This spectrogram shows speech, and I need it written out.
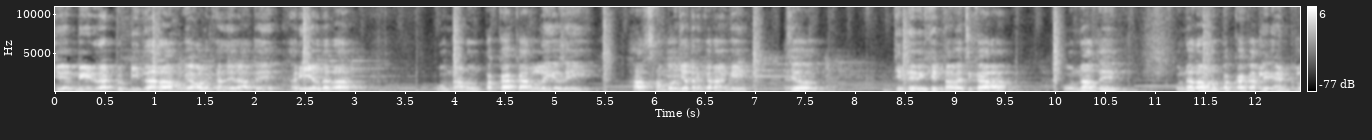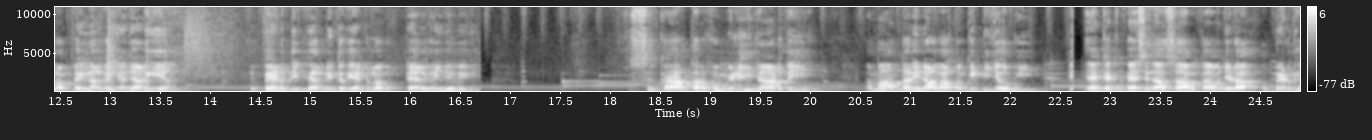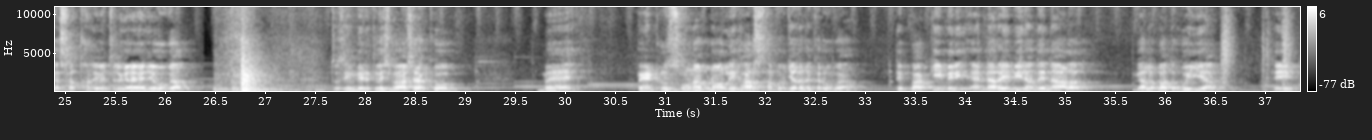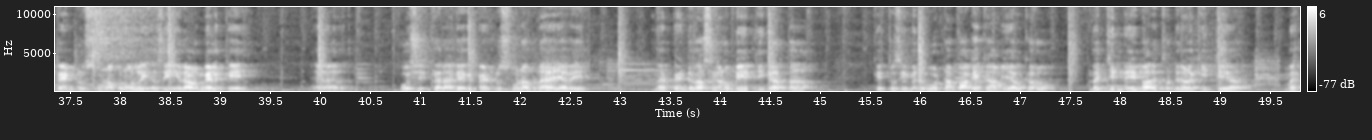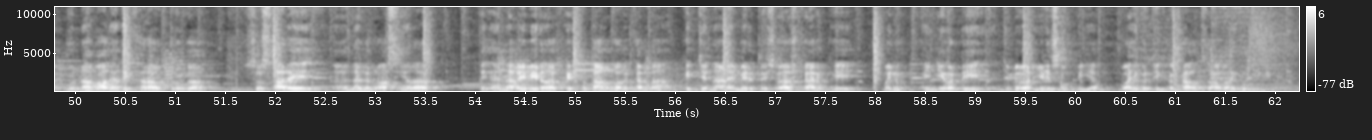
ਜਿਵੇਂ ਮੇਨ ਰਾਹ ਢੁੱਡੀ ਦਾ ਰਾਹ ਹੋ ਗਿਆ, ਔਲਖਾਂ ਦੇ ਰਾਹ ਤੇ ਹਰੀਅਲ ਦਾ ਰਾਹ, ਉਹਨਾਂ ਨੂੰ ਪੱਕਾ ਕਰਨ ਲਈ ਅਸੀਂ ਹਰ ਸੰਭਵ ਯਤਨ ਕਰਾਂਗੇ। ਜੋ ਜਿੰਨੇ ਵੀ ਖੇਤਾਂ ਵਿੱਚ ਘਰ ਆ, ਉਹਨਾਂ ਤੇ ਉਹਨਾਂ ਰਾਹ ਨੂੰ ਪੱਕਾ ਕਰਨ ਲਈ ਇੰਟਰਲੌਕ ਟਾਈਲਾਂ ਲਗਾਈਆਂ ਜਾਣਗੀਆਂ ਤੇ ਪਿੰਡ ਦੀ ਫਿਰਨੀ ਤੇ ਵੀ ਇੰਟਰਲੌਕ ਟਾਈਲ ਲਗਾਈ ਜਾਵੇਗੀ। ਸਰਕਾਰ ਤਰਫੋਂ ਮਿਲੀ ਗ੍ਰਾਂਟ ਦੀ ਇਮਾਨਦਾਰੀ ਨਾਲ ਵਰਤੋਂ ਕੀਤੀ ਜਾਊਗੀ ਤੇ ਇੱਕ ਇੱਕ ਪੈਸੇ ਦਾ ਹਿਸਾਬ ਕਿਤਾਬ ਜਿਹੜਾ ਉਹ ਪਿੰਡ ਦੀਆਂ ਸੱਥਾਂ ਦੇ ਵਿੱਚ ਲਗਾਇਆ ਜਾਊਗਾ। ਤੁਸੀਂ ਮੇਰੇ ਤੇ ਵਿਸ਼ਵਾਸ ਰੱਖੋ, ਮੈਂ ਪਿੰਡ ਨੂੰ ਸੋਹਣਾ ਬਣਾਉਣ ਲਈ ਹਰ ਸੰਭਵ ਯਤਨ ਕਰੂੰਗਾ ਤੇ ਬਾਕੀ ਮੇਰੀ ਐਨ ਆਰ ਆਈ ਵੀਰਾਂ ਦੇ ਨਾਲ ਗੱਲਬਾਤ ਹੋਈ ਆ ਤੇ ਪਿੰਡ ਨੂੰ ਸੋਹਣਾ ਬਣਾਉਣ ਲਈ ਅਸੀਂ ਰਲ ਮਿਲ ਕੇ ਕੋਸ਼ਿਸ਼ ਕਰਾਂਗੇ ਕਿ ਪਿੰਡ ਨੂੰ ਸੋਹਣਾ ਬਣਾਇਆ ਜਾਵੇ। ਮੈਂ ਪਿੰਡ ਵਾਸੀਆਂ ਨੂੰ ਬੇਨਤੀ ਕਰਦਾ ਕਿ ਤੁਸੀਂ ਮੈਨੂੰ ਵੋਟਾਂ ਪਾ ਕੇ ਕਾਮਯਾਬ ਕਰੋ। ਮੈਂ ਜਿੰਨੇ ਵੀ ਵਾਅਦੇ ਤੁਹਾਡੇ ਨਾਲ ਕੀਤੇ ਆ, ਮੈਂ ਉਹਨਾਂ ਵਾਅਦਿਆਂ ਤੇ ਖਰਾ ਉਤਰੂੰਗਾ। ਸੋ ਸਾਰੇ ਨਗਰ ਨਿਵਾਸੀਆਂ ਦਾ ਤੇ ਐਨ ਆਰ ਆਈ ਵੀਰਾਂ ਦਾ ਫਿਰ ਤੋਂ ਧੰਨਵਾਦ ਕਰਦਾ ਕਿ ਜਿਨ੍ਹਾਂ ਨੇ ਮੇਰੇ ਤੇ ਵਿਸ਼ਵਾਸ ਕਰਕੇ ਮੈਨੂੰ ਇੰਨੀ ਵੱਡੀ ਜ਼ਿੰਮੇਵਾਰੀ ਜਿਹੜੀ ਸੌਂਪੀ ਆ। ਵਾਹਿਗੁਰੂ ਜੀ ਕਾ ਖਾਲਸਾ, ਵਾਹਿਗੁਰੂ ਜੀ ਕੀ ਫਤਿਹ।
